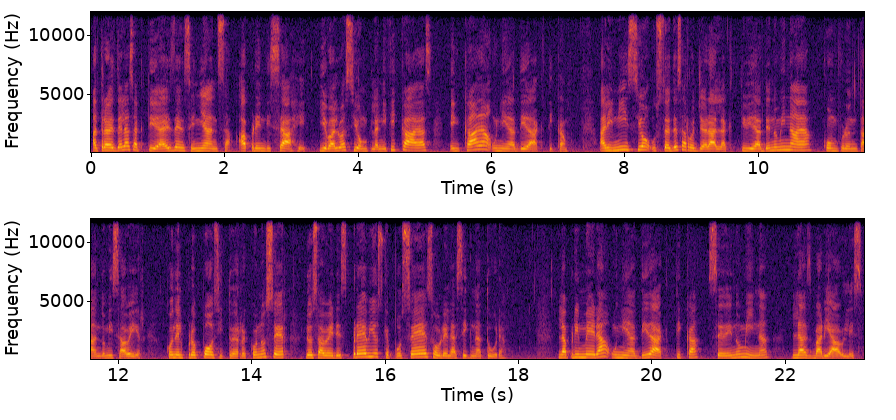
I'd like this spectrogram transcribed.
a través de las actividades de enseñanza, aprendizaje y evaluación planificadas en cada unidad didáctica. Al inicio, usted desarrollará la actividad denominada Confrontando mi saber, con el propósito de reconocer los saberes previos que posee sobre la asignatura. La primera unidad didáctica se denomina las variables.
